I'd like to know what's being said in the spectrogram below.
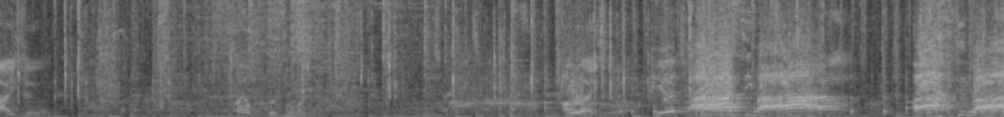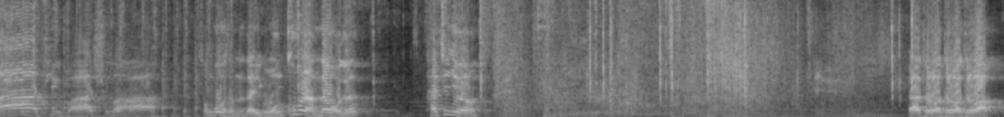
nice. 아유 그걸 저걸. 아 nice. 피읍 아 씨바. 아아 씨바. 아 슈바. 성공 잡는다. 이거 원콤은 안 나오거든? 탈진이요 야 들어가 들어가 들어가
